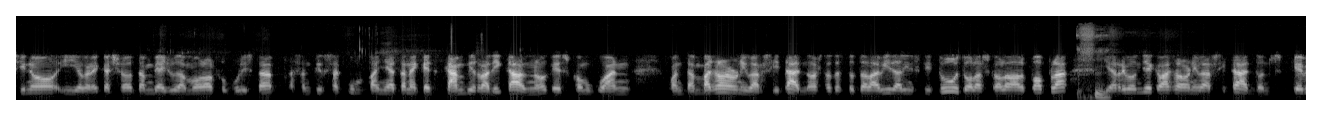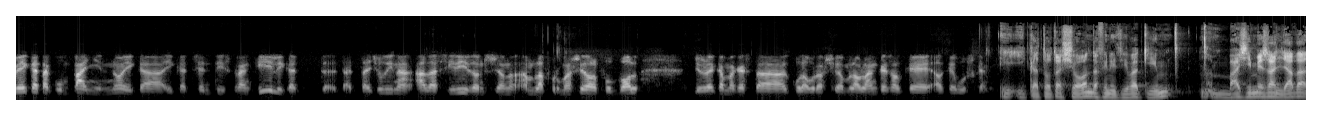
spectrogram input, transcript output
si no, i jo crec que això també ajuda molt al futbolista a sentir-se acompanyat en aquest canvi radical, no? que és com quan quan te'n vas a la universitat, no? Estàs tota la vida a l'institut o a l'escola del poble Mm. i arriba un dia que vas a la universitat. Doncs que bé que t'acompanyin, no? I que, I que et sentis tranquil i que t'ajudin a, a decidir, doncs, amb la formació del futbol, jo crec que amb aquesta col·laboració amb la Blanca és el que, el que busquem. I, I que tot això, en definitiva, Quim, vagi més enllà de,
